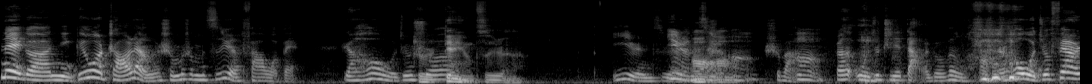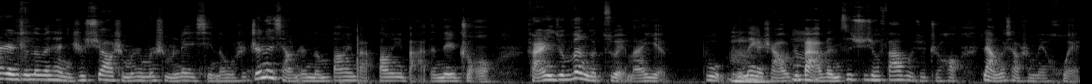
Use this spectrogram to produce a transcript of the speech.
那个你给我找两个什么什么资源发我呗，然后我就说就电影资源，艺人资源，艺人资源，哦嗯是吧？嗯，然后我就直接打了个问号，然后我就非常认真的问他你是需要什么什么什么类型的，我是真的想着能帮一把帮一把的那种，反正也就问个嘴嘛，也不不那个啥，我就把文字需求发过去之后，两个小时没回。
